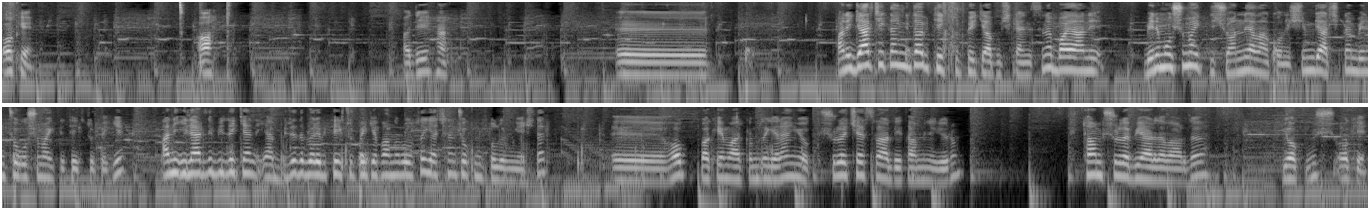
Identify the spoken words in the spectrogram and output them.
Okey. Ah. Hadi ha. Ee, hani gerçekten güzel bir tekstür pek yapmış kendisine. Baya hani benim hoşuma gitti şu an ne yalan konuşayım. Gerçekten benim çok hoşuma gitti tekstür peki. Hani ileride bir de kendi yani bize de böyle bir tekstür pek yapanlar olursa gerçekten çok mutlu olurum gençler. Ee, hop bakayım arkamıza gelen yok. Şurada chest var diye tahmin ediyorum. Tam şurada bir yerde vardı. Yokmuş. Okey.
